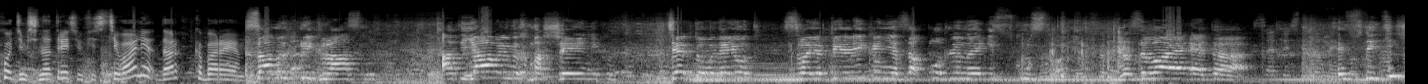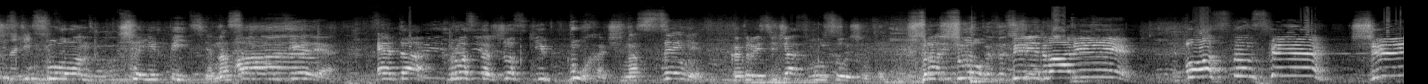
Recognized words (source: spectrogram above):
находимся на третьем фестивале Дарк Кабаре. Самых прекрасных, отъявленных мошенников, тех, кто выдают свое пеликанье за подлинное искусство, называя это эстетическим словом чаепитие. На самом деле, это просто жесткий бухач на сцене, который сейчас вы услышите. Прошу перед вами бостонское чаепитие!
